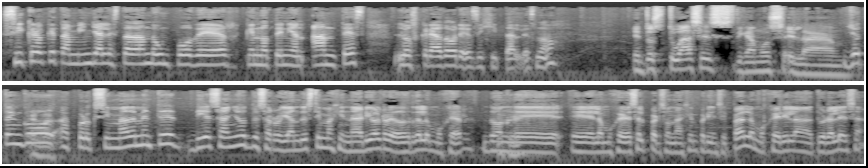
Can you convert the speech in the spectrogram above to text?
sí creo que también ya le está dando un poder que no tenían antes los creadores digitales, ¿no? Entonces tú haces, digamos, el, la... Yo tengo aproximadamente 10 años desarrollando este imaginario alrededor de la mujer, donde eh, la mujer es el personaje principal, la mujer y la naturaleza.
